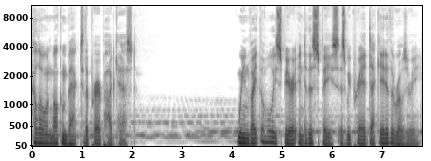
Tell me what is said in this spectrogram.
Hello, and welcome back to the Prayer Podcast. We invite the Holy Spirit into this space as we pray a decade of the Rosary,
